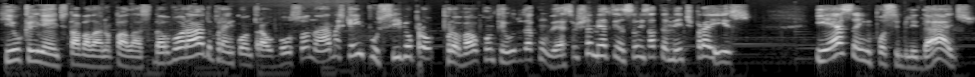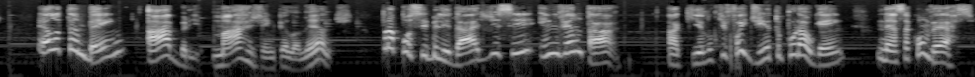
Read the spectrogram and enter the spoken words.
que o cliente estava lá no Palácio da Alvorada para encontrar o Bolsonaro, mas que é impossível provar o conteúdo da conversa. Eu chamei atenção exatamente para isso. E essa impossibilidade, ela também abre margem, pelo menos, para a possibilidade de se inventar aquilo que foi dito por alguém nessa conversa.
